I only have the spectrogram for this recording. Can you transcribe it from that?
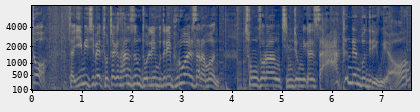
또, 자, 이미 집에 도착해서 한숨 돌린 분들이 부러워할 사람은 청소랑 짐 정리까지 싹 끝낸 분들이고요.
